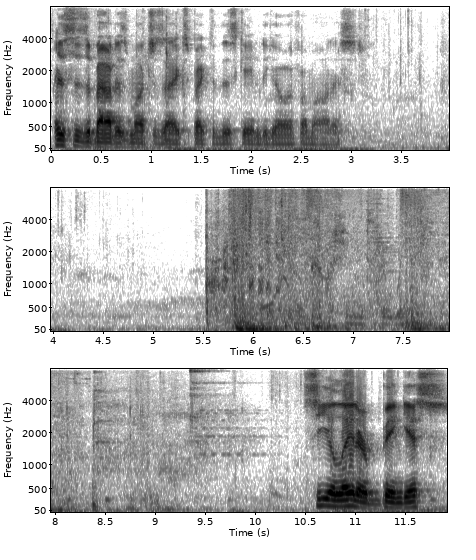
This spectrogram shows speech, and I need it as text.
This is about as much as I expected this game to go, if I'm honest. Caution to the wind. See you later, Bingus.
